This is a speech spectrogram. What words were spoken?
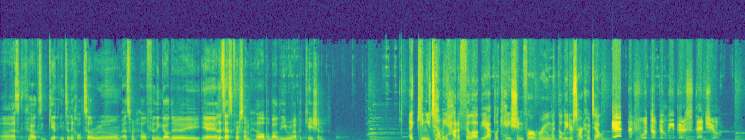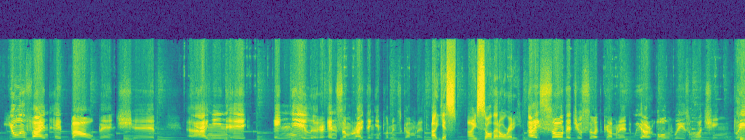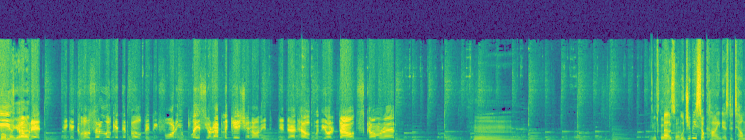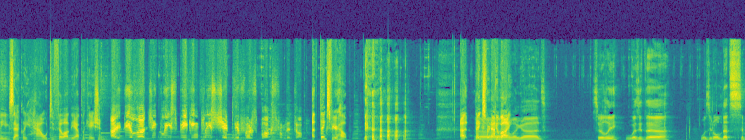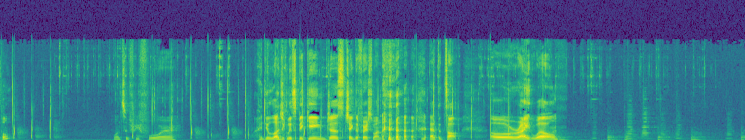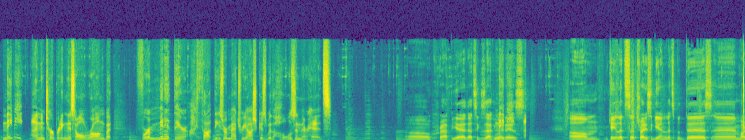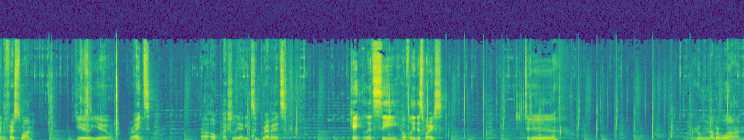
Uh, ask how to get into the hotel room. Ask for help filling out the. Yeah, yeah, let's ask for some help about the room application. Uh, can you tell me how to fill out the application for a room at the Leader's Heart Hotel? At the foot of the leader's statue, you will find a bow bench. Uh, I mean, a a kneeler and some writing implements, comrade. Uh, yes, I saw that already. I saw that you saw it, comrade. We are always watching. Please, Oh my God. comrade, take a closer look at the pulpit before you place your application on it. Did that help with your doubts, comrade? Hmm. Let's go with Uh, this one. would you be so kind as to tell me exactly how to fill out the application? Ideologically speaking, please check the first box from the top. Uh, thanks for your help. uh, thanks for now. Goodbye. Oh my god. Seriously? Was it uh was it all that simple? One, two, three, four. Ideologically speaking, just check the first one at the top. Alright, well. Maybe I'm interpreting this all wrong, but for a minute there, I thought these were matryoshkas with holes in their heads. Oh crap, yeah, that's exactly what it Maybe- is. Um, okay, let's uh, try this again. Let's put this and mark the first one. You, you, right? Uh, oh, actually, I need to grab it. Okay, let's see. Hopefully this works. Doo-doo-doo. Room number one.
